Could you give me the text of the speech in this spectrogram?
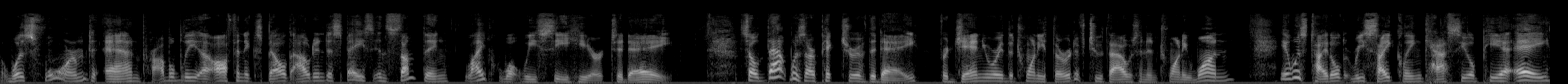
was formed and probably uh, often expelled out into space in something like what we see here today. So that was our picture of the day for January the 23rd of 2021. It was titled recycling Cassiopeia A.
